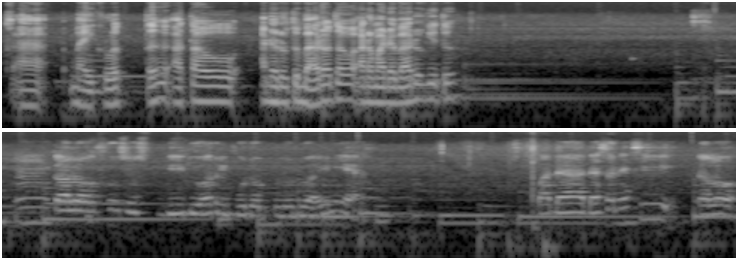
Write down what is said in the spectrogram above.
Kayak baik rute atau ada rute baru atau armada baru gitu? Hmm, kalau khusus di 2022 ini ya, pada dasarnya sih kalau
